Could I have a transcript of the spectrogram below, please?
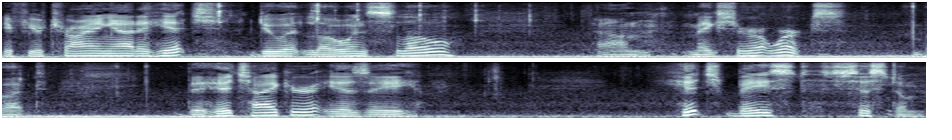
If you're trying out a hitch, do it low and slow. Um, make sure it works. But the Hitchhiker is a hitch-based system,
